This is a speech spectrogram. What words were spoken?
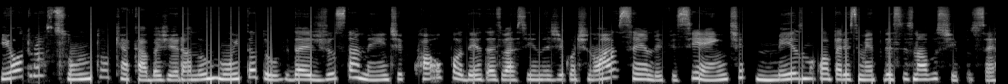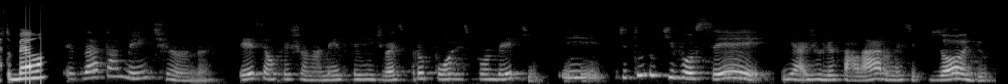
E outro assunto que acaba gerando muita dúvida é justamente qual o poder das vacinas de continuar sendo eficiente, mesmo com o aparecimento desses novos tipos, certo, Bela? Exatamente, Ana. Esse é um questionamento que a gente vai se propor responder aqui. E de tudo que você e a Júlia falaram nesse episódio,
